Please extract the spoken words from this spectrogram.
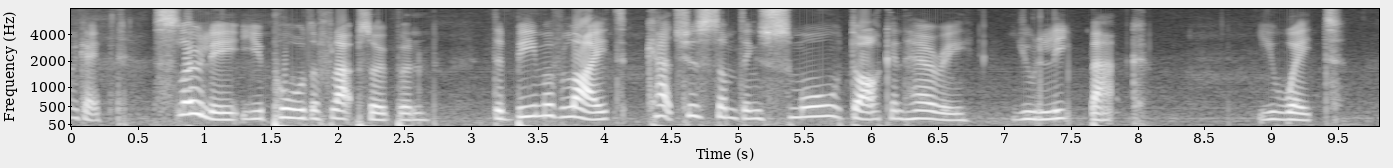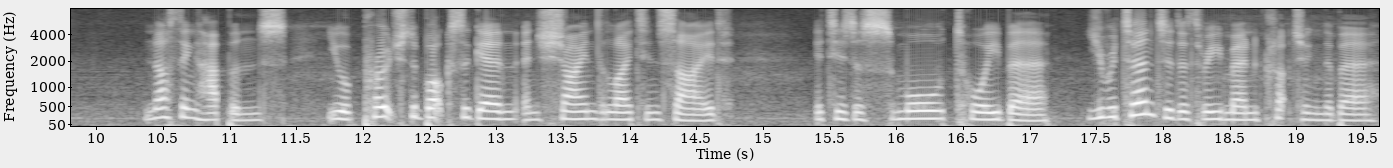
okay. Slowly, you pull the flaps open. The beam of light catches something small, dark, and hairy. You leap back. You wait. Nothing happens. You approach the box again and shine the light inside. It is a small toy bear. You return to the three men clutching the bear.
